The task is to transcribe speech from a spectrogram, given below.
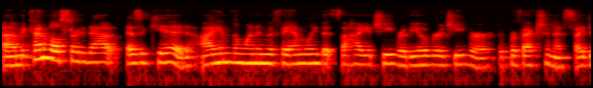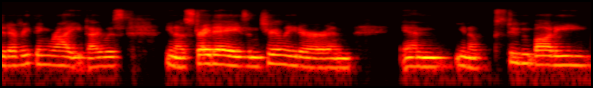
um, it kind of all started out as a kid. I am the one in the family that's the high achiever, the overachiever, the perfectionist. I did everything right. I was, you know, straight A's and cheerleader and and you know student body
